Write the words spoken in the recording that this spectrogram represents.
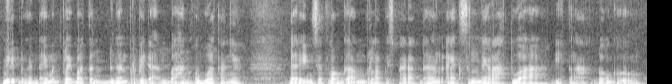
mirip dengan Diamond Play Button dengan perbedaan bahan pembuatannya. Dari inset logam berlapis perak dan aksen merah tua di tengah logo.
